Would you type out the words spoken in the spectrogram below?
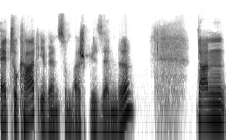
Add-to-Card-Event zum Beispiel sende, dann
